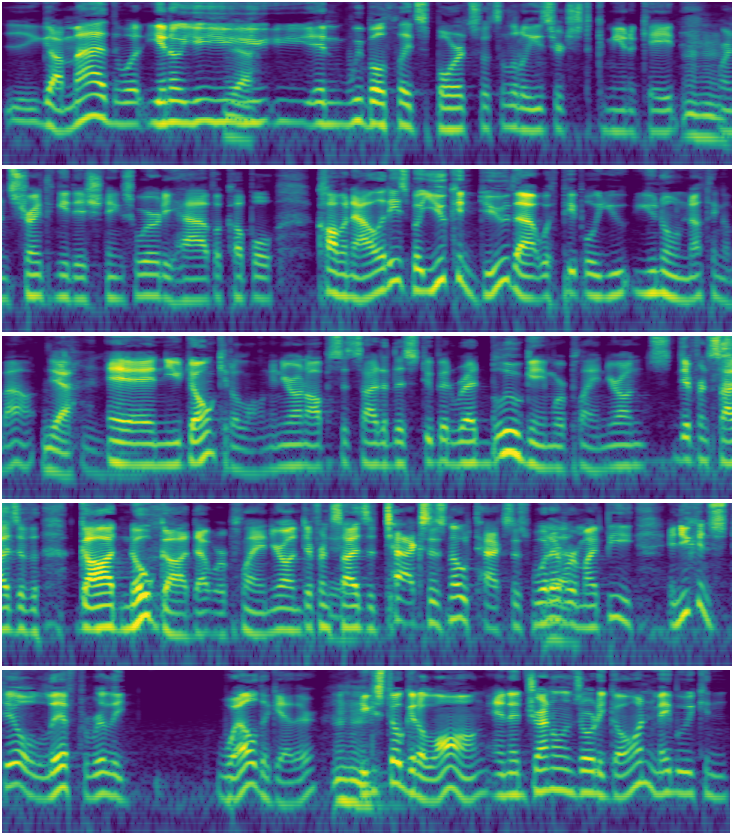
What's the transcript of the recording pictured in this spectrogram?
you got mad. What you know, you, you, Yeah. you, you and we both played sports, so it's a little easier just to communicate. Mm-hmm. We're in strength and conditioning, so we already have a couple commonalities. But you can do that with people you you know nothing about. Yeah. and you don't get along, and you're on opposite side of this stupid red blue game we're playing. You're on different sides of God no God that we're playing. You're on different sides of taxes no taxes, whatever Yeah. it might be, and you can still lift really well together. Mm-hmm. You can still get along, and adrenaline's already going. Maybe we can,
